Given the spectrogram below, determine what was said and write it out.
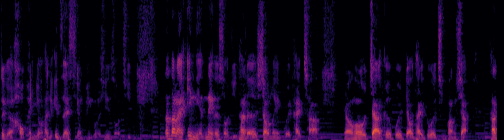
这个好朋友，他就一直在使用苹果的新手机。那当然，一年内的手机，它的效能也不会太差，然后价格不会掉太多的情况下，他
